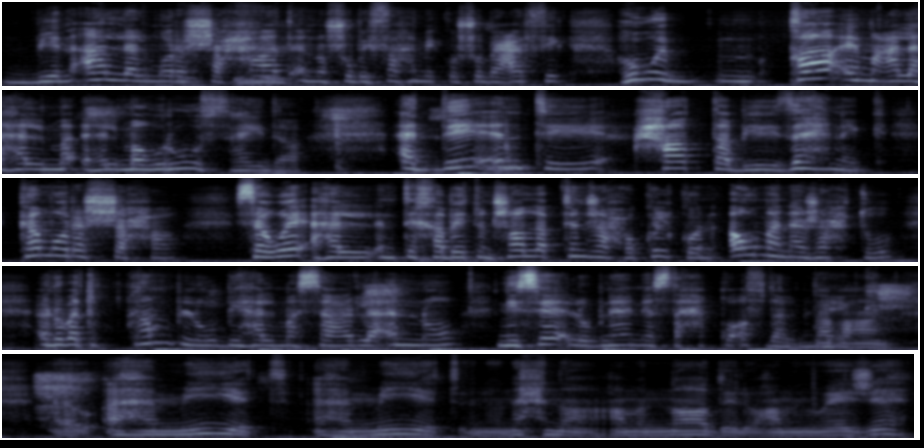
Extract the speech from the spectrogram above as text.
بينقال للمرشحات إنه شو بفهمك وشو بيعرفك هو قائم على هالموروث الدروس هيدا. قد إيه أنت حاطة بذهنك كمرشحة سواء هالانتخابات إن شاء الله بتنجحوا كلكم أو ما نجحتوا إنه بدكم تكملوا بهالمسار لأنه نساء لبنان يستحقوا أفضل من طبعا. هيك. أهمية اهميه إنه نحن عم نناضل وعم نواجه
